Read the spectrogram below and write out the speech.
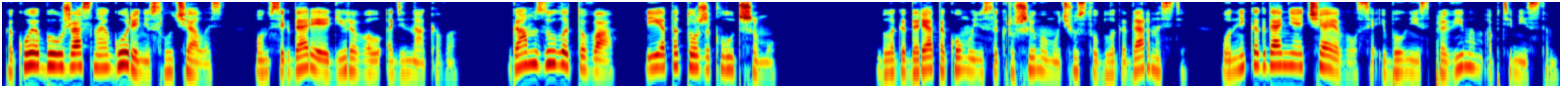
Какое бы ужасное горе ни случалось, он всегда реагировал одинаково. «Гамзу летова, и это тоже к лучшему. Благодаря такому несокрушимому чувству благодарности он никогда не отчаивался и был неисправимым оптимистом.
